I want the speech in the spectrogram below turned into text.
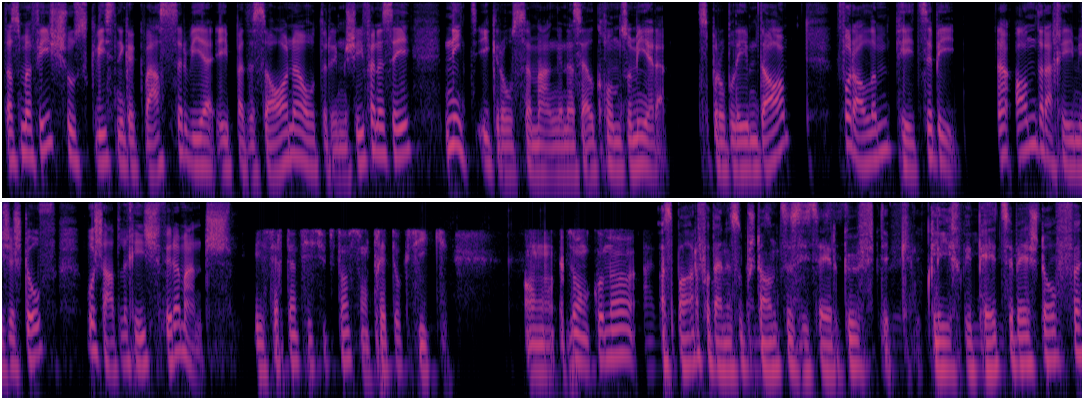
dass man Fisch aus gewissen Gewässern wie etwa der Sahne oder im Schiffenensee nicht in grossen Mengen konsumieren soll. Das Problem da? Vor allem PCB, ein anderer chemischer Stoff, der schädlich ist für einen Menschen. Certaines de ces substances sont très toxiques. Ein paar von diesen Substanzen sind sehr giftig. Gleich wie PCB-Stoffe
